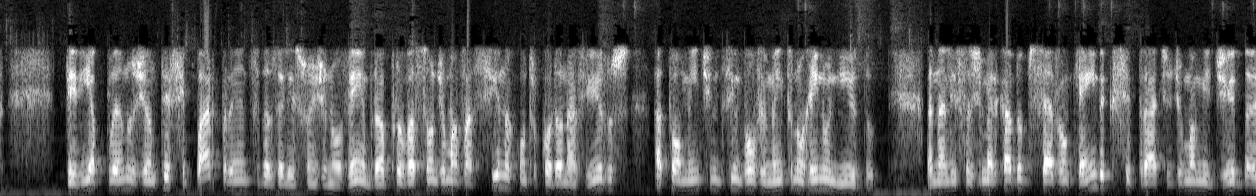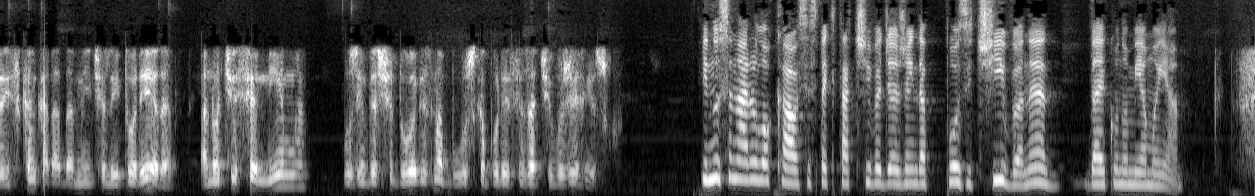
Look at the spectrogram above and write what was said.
teria planos de antecipar para antes das eleições de novembro a aprovação de uma vacina contra o coronavírus, atualmente em desenvolvimento no Reino Unido. Analistas de mercado observam que, ainda que se trate de uma medida escancaradamente eleitoreira, a notícia anima os investidores na busca por esses ativos de risco. E no cenário local, essa expectativa de agenda positiva né, da economia amanhã?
